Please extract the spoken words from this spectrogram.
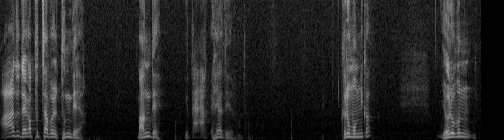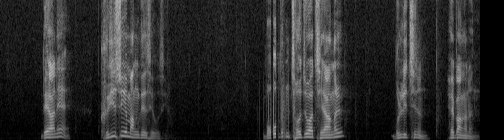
아주 내가 붙잡을 등대야. 망대. 이거 딱 해야 돼요, 여러분들. 그럼 뭡니까? 여러분 내 안에 그리스의 망대 세우세요. 모든 저주와 재앙을 물리치는 해방하는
